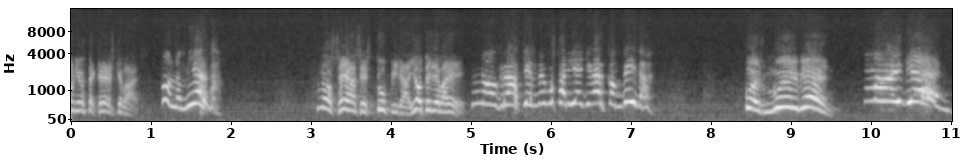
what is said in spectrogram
Demonios te crees que vas? ¡Oh, la mierda! No seas estúpida. Yo te llevaré. No, gracias. Me gustaría llegar con vida. Pues muy bien. ¡Muy bien!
